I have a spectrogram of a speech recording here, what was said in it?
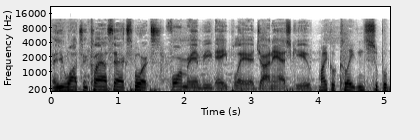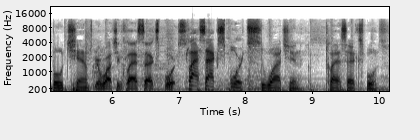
and you're watching Class Act Sports. Former NBA player John Askew. Michael Clayton, Super Bowl champs. You're watching Class Act Sports. Class Act Sports. You're watching Class Act Sports.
